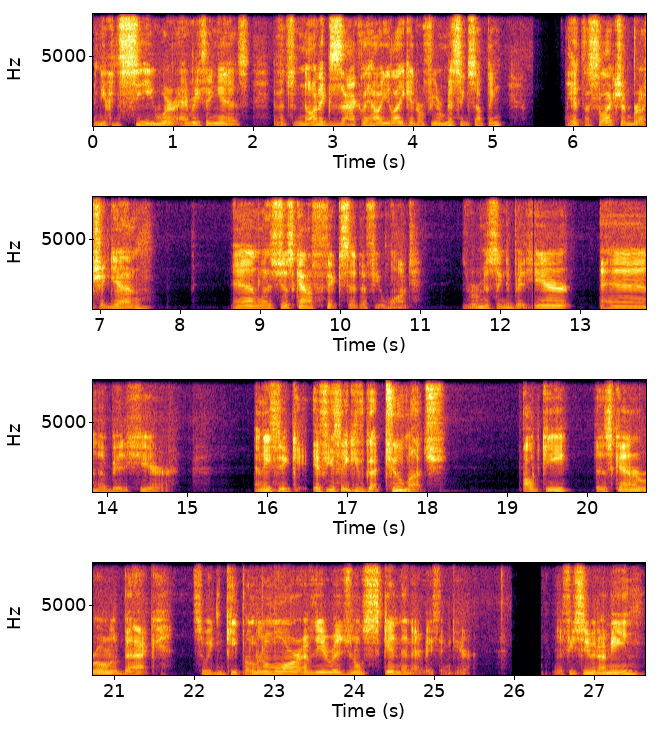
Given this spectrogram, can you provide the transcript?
and you can see where everything is. If it's not exactly how you like it or if you're missing something, hit the selection brush again and let's just kind of fix it if you want we're missing a bit here and a bit here. And you think if you think you've got too much, Alt key, just kind of roll it back so we can keep a little more of the original skin and everything here. If you see what I mean,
